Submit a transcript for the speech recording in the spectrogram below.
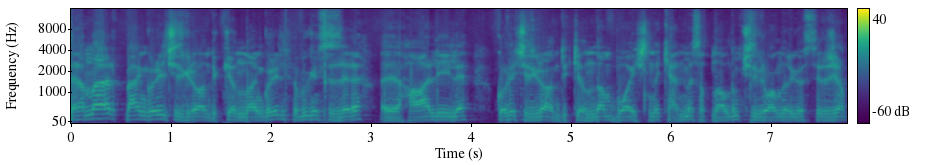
Selamlar, ben Goril Çizgi Roman dükkanından Goril ve bugün sizlere e, haliyle Goril Çizgi Roman dükkanından bu ay içinde kendime satın aldığım çizgi romanları göstereceğim.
